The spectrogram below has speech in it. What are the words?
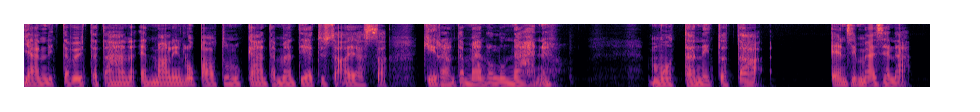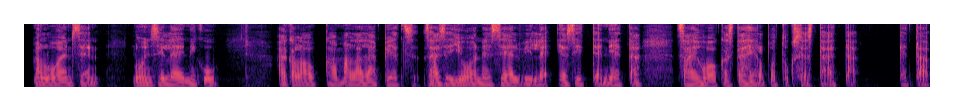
jännittävyyttä tähän, että mä olin lupautunut kääntämään tietyssä ajassa kirjan, jota mä en ollut nähnyt. Mutta niin tota, ensimmäisenä mä luen sen, luin silleen niin kuin aika laukkaamalla läpi, että sai sen juonen selville ja sitten niin, että sai huokasta helpotuksesta, että, että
